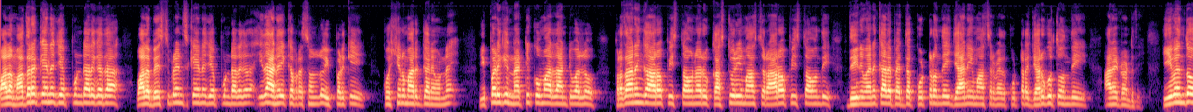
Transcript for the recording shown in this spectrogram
వాళ్ళ మదర్కైనా చెప్పు ఉండాలి కదా వాళ్ళ బెస్ట్ ఫ్రెండ్స్కైనా చెప్పు ఉండాలి కదా ఇలా అనేక ప్రశ్నలు ఇప్పటికీ క్వశ్చన్ మార్క్గానే ఉన్నాయి. ఇప్పటికీ నట్టి కుమార్ లాంటి వాళ్ళు ప్రధానంగా ఆరోపిస్తూ ఉన్నారు కస్తూరి మాస్టర్ ఆరోపిస్తూ ఉంది దీని వెనకాల పెద్ద కుట్ర ఉంది జానీ మాస్టర్ మీద కుట్ర జరుగుతుంది అనేటువంటిది. ఈవెన్ దో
